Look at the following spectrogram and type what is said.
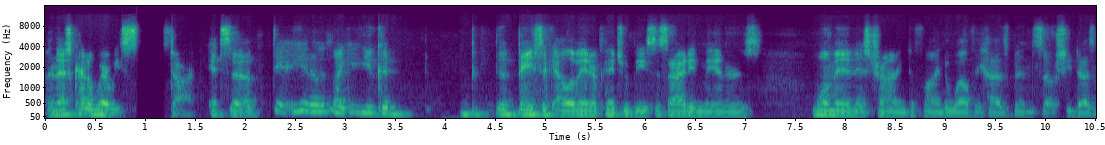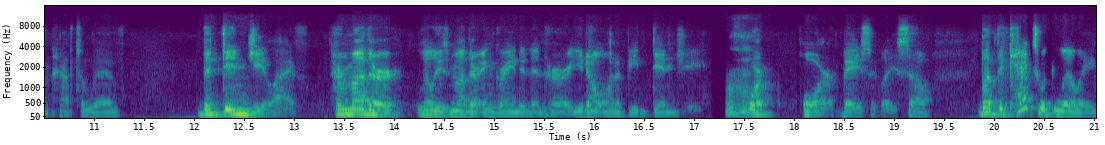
And that's kind of where we start. It's a, you know, like you could, the basic elevator pitch would be society of manners. Woman is trying to find a wealthy husband so she doesn't have to live the dingy life. Her mother, Lily's mother, ingrained it in her. You don't want to be dingy Mhm. or poor, basically. So, but the catch with Lily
